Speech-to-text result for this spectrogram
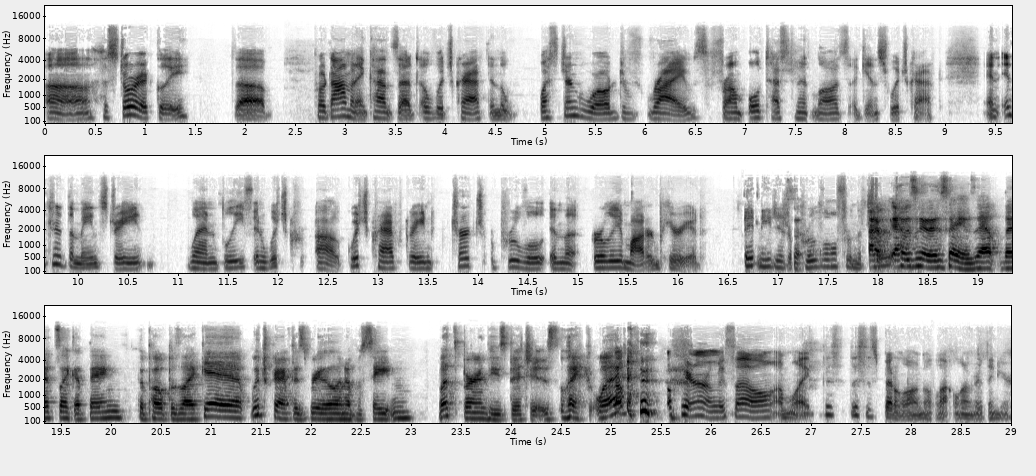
Uh, historically, the predominant concept of witchcraft in the Western world derives from Old Testament laws against witchcraft and entered the mainstream when belief in witch, uh, witchcraft gained church approval in the early modern period. It needed So- approval from the church. I, I was gonna say, is that that's like a thing? The Pope was like, "Yeah, witchcraft is real and of Satan. Let's burn these bitches." Like what? Apparently so. I'm like, this this has been along a lot longer than your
